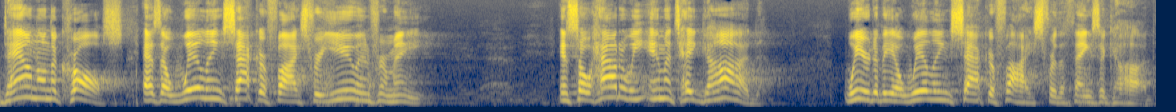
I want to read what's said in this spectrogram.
down on the cross as a willing sacrifice for you and for me. And so, how do we imitate God? We are to be a willing sacrifice for the things of God.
